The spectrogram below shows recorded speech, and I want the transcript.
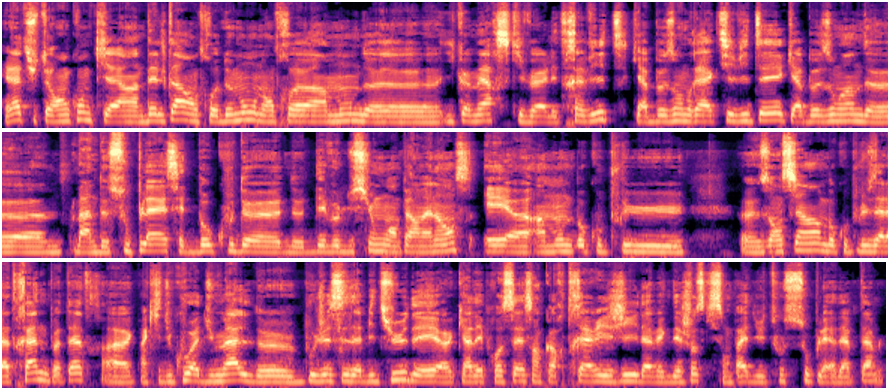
Et là, tu te rends compte qu'il y a un delta entre deux mondes, entre un monde euh, e-commerce qui veut aller très vite, qui a besoin de réactivité, qui a besoin de, euh, bah, de souplesse et de beaucoup de d'évolution en permanence, et euh, un monde beaucoup plus ancien, beaucoup plus à la traîne peut-être, qui du coup a du mal de bouger ses habitudes et qui a des process encore très rigides avec des choses qui sont pas du tout souples et adaptables.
